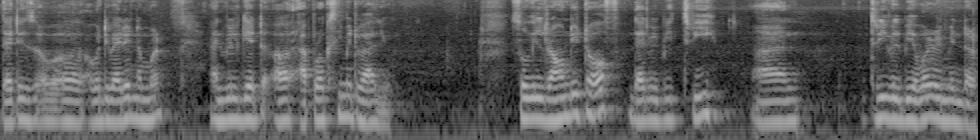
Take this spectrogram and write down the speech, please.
that is our, our divided number and we'll get a approximate value so we'll round it off. That will be 3 and 3 will be our remainder.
